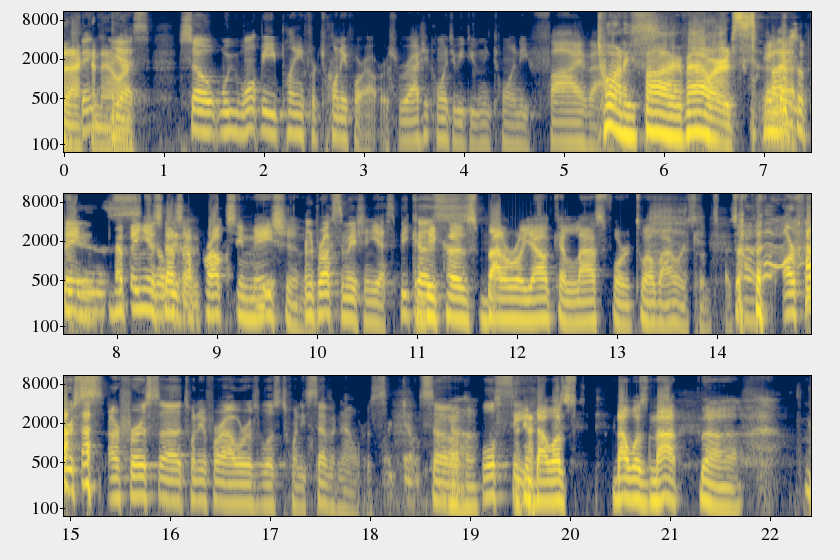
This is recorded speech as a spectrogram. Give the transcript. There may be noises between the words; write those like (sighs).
I Back think. an hour. Yes. So we won't be playing for 24 hours. We're actually going to be doing 25 hours. 25 hours. (laughs) And that's the thing. is The thing is, that's illusion. approximation An approximation, yes, because because battle royale can last for twelve hours sometimes. (laughs) our first our first uh, 24 hours was 27 hours. So Uh-huh. we'll see. and that was that was not the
